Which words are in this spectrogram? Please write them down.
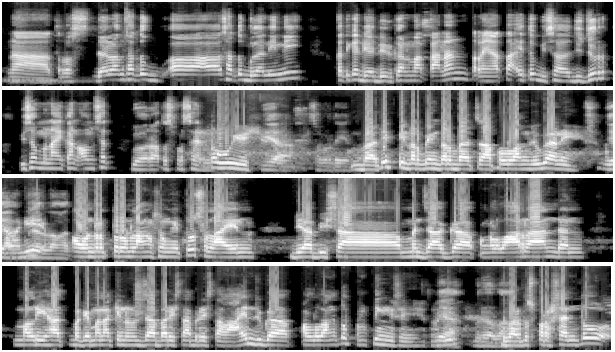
Nah, terus dalam satu eh, satu bulan ini ketika dihadirkan makanan ternyata itu bisa jujur bisa menaikkan omset 200%. Wih, Iya, seperti itu. berarti pinter-pinter baca peluang juga nih. Iya, Apalagi banget. owner turun langsung itu selain dia bisa menjaga pengeluaran dan melihat bagaimana kinerja barista-barista lain juga peluang itu penting sih. Iya, benar banget. 200% tuh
